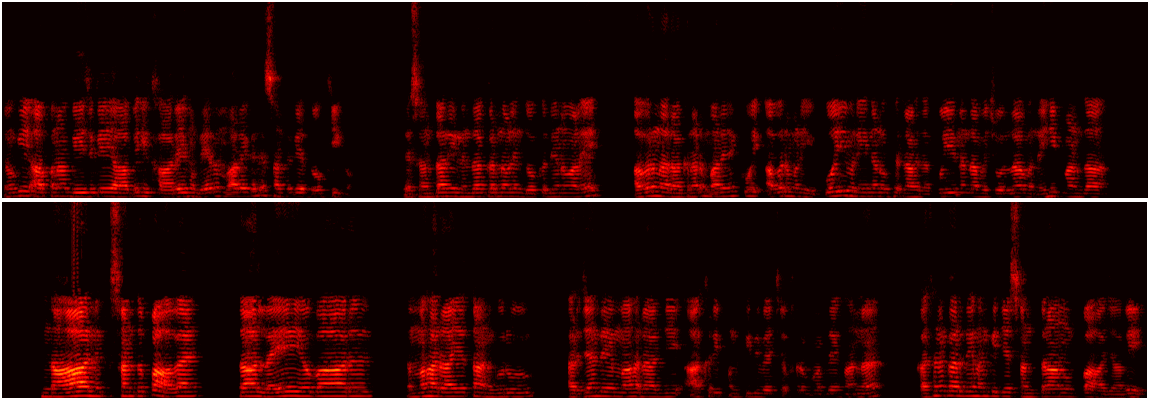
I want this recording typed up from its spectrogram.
ਕਿਉਂਕਿ ਆਪਣਾ ਬੀਜ ਕੇ ਆਪ ਹੀ ਖਾਰੇ ਹੁੰਦੇ ਆ, ਤਾਂ ਮਹਾਰਾਜ ਕਹਿੰਦੇ, ਸੰਤ ਕੇ ਦੁਖੀ ਕਉ ਤੇ ਸੰਤਾਂ ਦੀ ਨਿੰਦਾ ਕਰਨ ਵਾਲੇ, ਦੁੱਖ ਦੇਣ ਵਾਲੇ ਅਵਰ ਨਾ ਰੱਖਣਾ ਮਾਰੇ ਨੇ ਕੋਈ ਅਵਰ ਮਣੀ, ਕੋਈ ਵੀ ਨਹੀਂ ਇਹਨਾਂ ਨੂੰ ਫਿਰ ਰੱਖਦਾ, ਕੋਈ ਇਹਨਾਂ ਦਾ ਵਿਚੋਲਾ ਨਹੀਂ ਬਣਦਾ। ਨਾਨਕ ਸੰਤ ਭਾਵੈ ਤਾਂ ਲਏ ਉਬਾਰ ਮਹਾਰਾਜ ਧੰਨ ਗੁਰੂ ਅਰਜਨ ਦੇਵ ਮਹਾਰਾਜ ਜੀ ਆਖਰੀ ਪੰਕਤੀ ਦੇ ਵਿੱਚ ਫਰਮਾਉਂਦੇ ਹਨ, ਕਥਨ ਕਰਦੇ ਹਨ ਕਿ ਜੇ ਸੰਤਾਂ ਨੂੰ ਭਾ ਜਾਵੇ,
